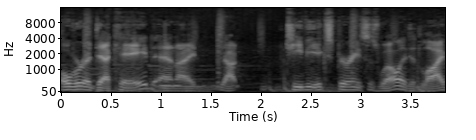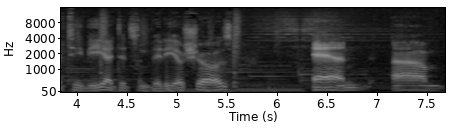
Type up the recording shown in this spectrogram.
over a decade, and I got TV experience as well. I did live TV, I did some video shows, and um,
